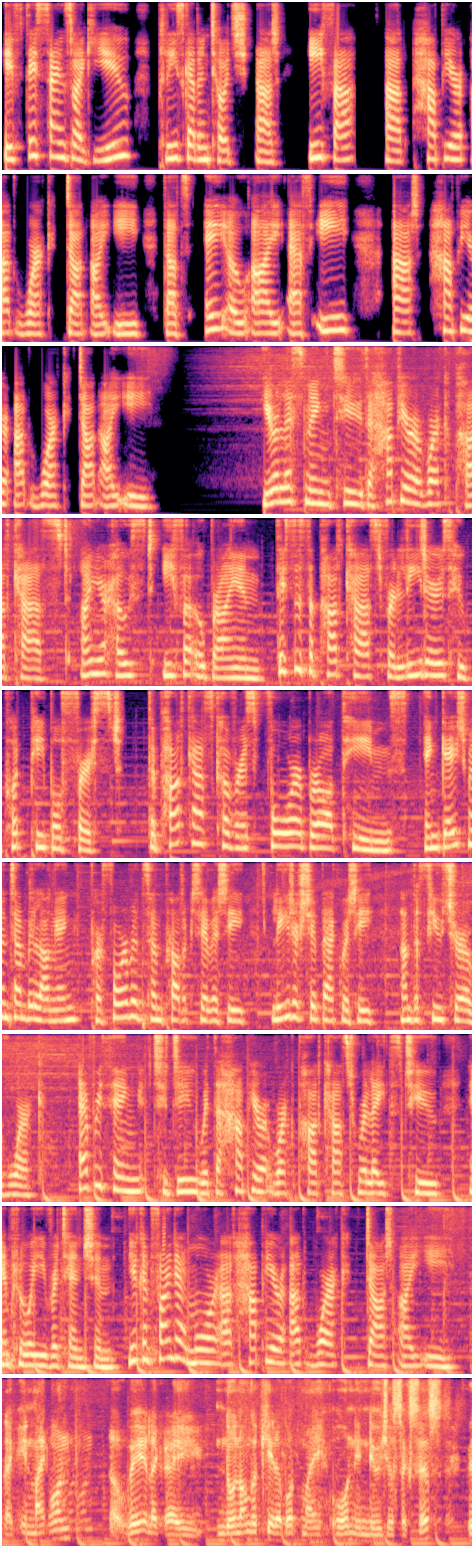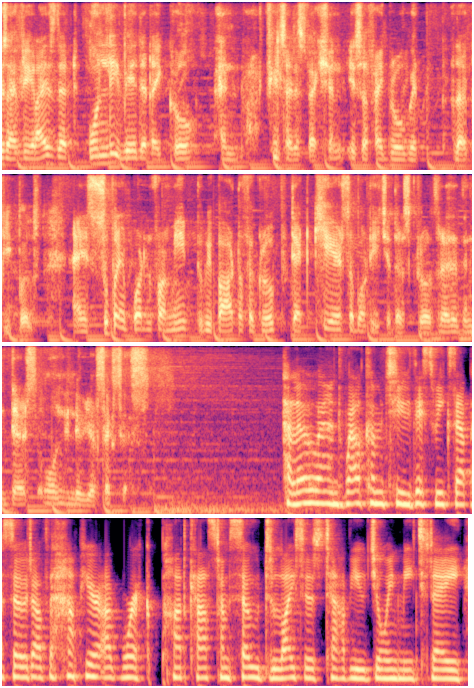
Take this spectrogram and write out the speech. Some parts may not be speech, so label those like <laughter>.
If this sounds like you, please get in touch at aoife at happieratwork.ie. That's A O I F E at happieratwork.ie. You're listening to the Happier at Work podcast. I'm your host, Aoife O'Brien. This is the podcast for leaders who put people first. The podcast covers four broad themes engagement and belonging, performance and productivity, leadership equity, and the future of work. Everything to do with the Happier at Work podcast relates to employee retention. You can find out more at happieratwork.ie. Like in my own uh, way, like I no longer care about my own individual success because I've realized that only way that I grow and feel satisfaction is if I grow with other people. And it's super important for me to be part of a group that cares about each other's growth rather than their own individual success. Hello, and welcome to this week's episode of the Happier at Work podcast. I'm so delighted to have you join me today.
